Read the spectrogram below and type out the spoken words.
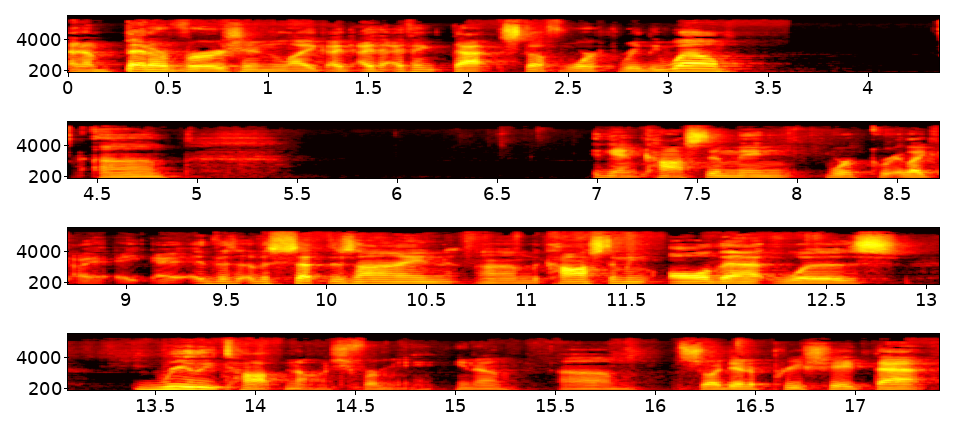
in a better version. Like I, I think that stuff worked really well. Um, again, costuming worked great. Like I, I, the, the, set design, um, the costuming, all that was really top notch for me. You know, um, so I did appreciate that.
